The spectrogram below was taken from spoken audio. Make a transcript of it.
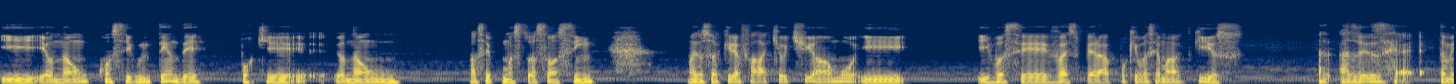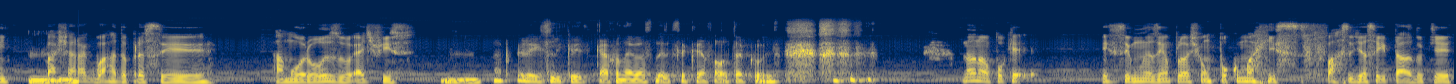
e eu não consigo entender porque eu não passei por uma situação assim, mas eu só queria falar que eu te amo e, e você vai superar porque você é maior do que isso. Às vezes é, também uhum. baixar a guarda para ser amoroso é difícil. Uhum. É porque ele, criticar com o negócio dele, você queria falar outra coisa. não, não, porque esse segundo exemplo eu acho que é um pouco mais fácil de aceitar do que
